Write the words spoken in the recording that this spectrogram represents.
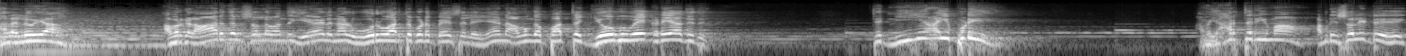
ஹalleluya. அவர்கள் ஆறுதல் சொல்ல வந்து ஏழு நாள் ஒரு வார்த்தை கூட பேசல. ஏன்னா அவங்க பார்த்த யோபுவே கிடையாது இது. நீயா இப்படி? அவன் யார் தெரியுமா? அப்படி சொல்லிட்டு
